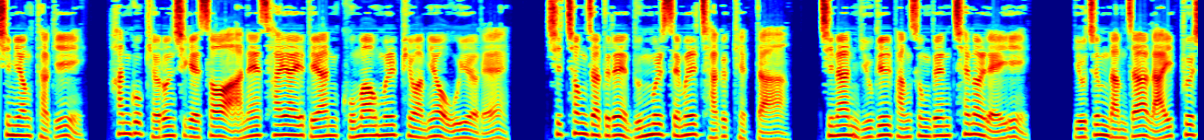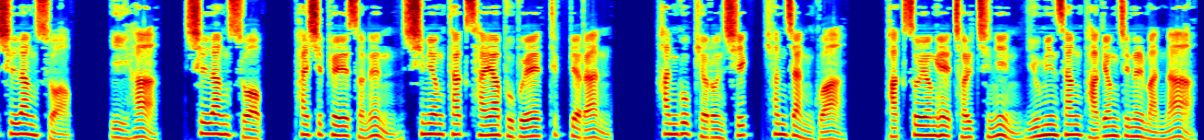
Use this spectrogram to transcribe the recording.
심영탁이 한국 결혼식에서 아내 사야에 대한 고마움을 표하며 오열해 시청자들의 눈물샘을 자극했다. 지난 6일 방송된 채널A 요즘 남자 라이프 신랑 수업 2하 신랑 수업 80회에서는 심영탁 사야 부부의 특별한 한국 결혼식 현장과 박소영의 절친인 유민상 박영진을 만나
